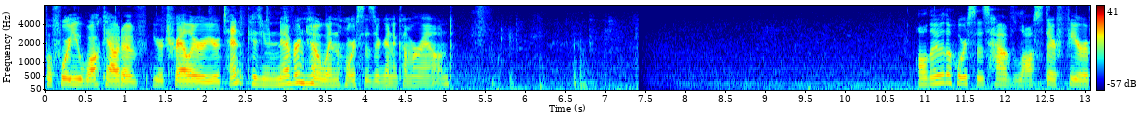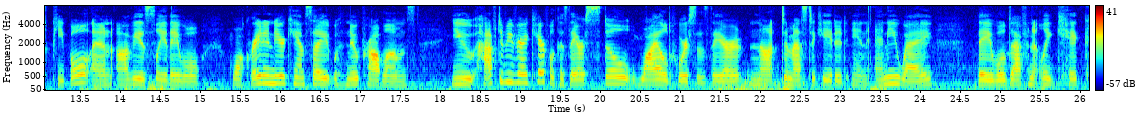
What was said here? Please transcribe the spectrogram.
before you walk out of your trailer or your tent because you never know when the horses are going to come around. Although the horses have lost their fear of people and obviously they will walk right into your campsite with no problems, you have to be very careful because they are still wild horses. They are not domesticated in any way. They will definitely kick,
